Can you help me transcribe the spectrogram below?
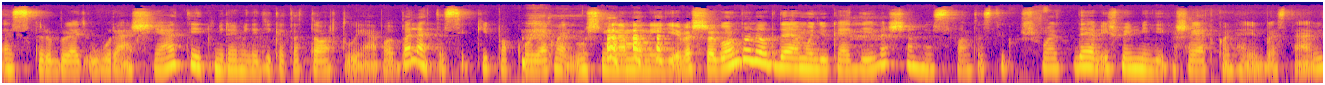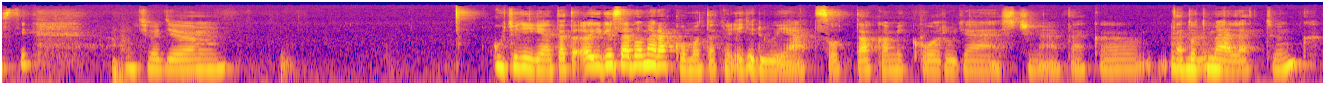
ez körülbelül egy órás játék, mire mindegyiket a tartójába beleteszik, kipakolják, mert most nem a négy évesre gondolok, de mondjuk egy évesen, ez fantasztikus volt, de és még mindig a saját konyhájukba ezt elviszik. Úgyhogy, úgyhogy igen, tehát igazából már akkor mondhatni, hogy egyedül játszottak, amikor ugye ezt csinálták, tehát uh-huh. ott mellettünk,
